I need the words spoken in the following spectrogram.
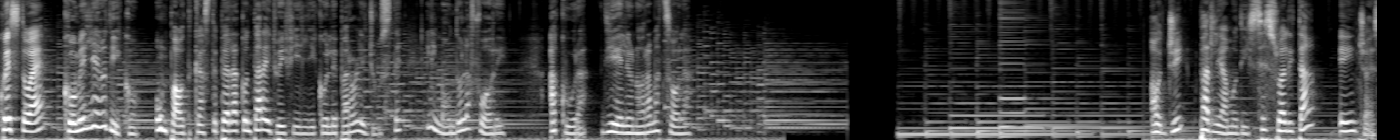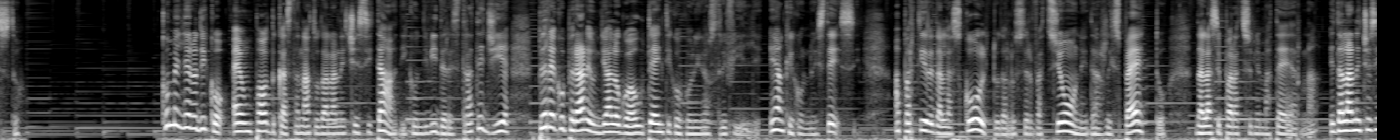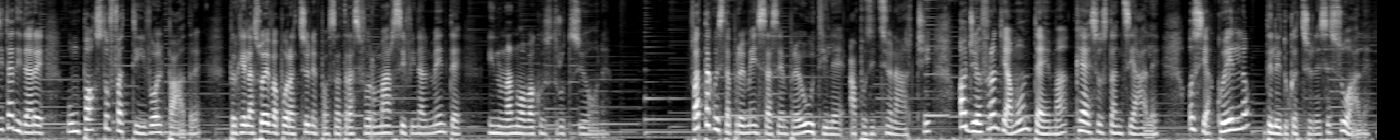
Questo è Come glielo dico, un podcast per raccontare ai tuoi figli con le parole giuste il mondo là fuori, a cura di Eleonora Mazzola. Oggi parliamo di sessualità e incesto. Come glielo dico, è un podcast nato dalla necessità di condividere strategie per recuperare un dialogo autentico con i nostri figli e anche con noi stessi, a partire dall'ascolto, dall'osservazione, dal rispetto, dalla separazione materna e dalla necessità di dare un posto fattivo al padre, perché la sua evaporazione possa trasformarsi finalmente in una nuova costruzione. Fatta questa premessa sempre utile a posizionarci, oggi affrontiamo un tema che è sostanziale, ossia quello dell'educazione sessuale.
